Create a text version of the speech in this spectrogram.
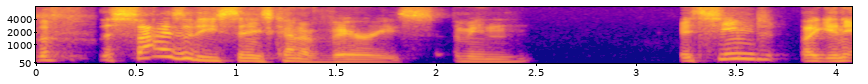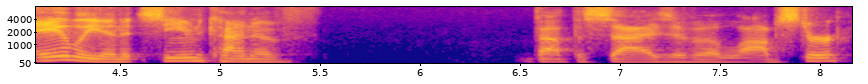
the the size of these things kind of varies. I mean, it seemed like an alien. It seemed kind of about the size of a lobster,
